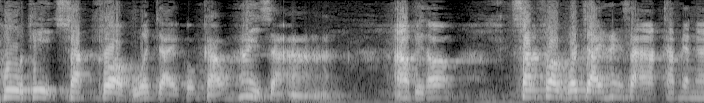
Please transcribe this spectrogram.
ผู้ที่ซักฟอกหัวใจของเขาให้สะอาด เอาพี่น้องซักฟอกหัวใจให้สะอาดทำยังไง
